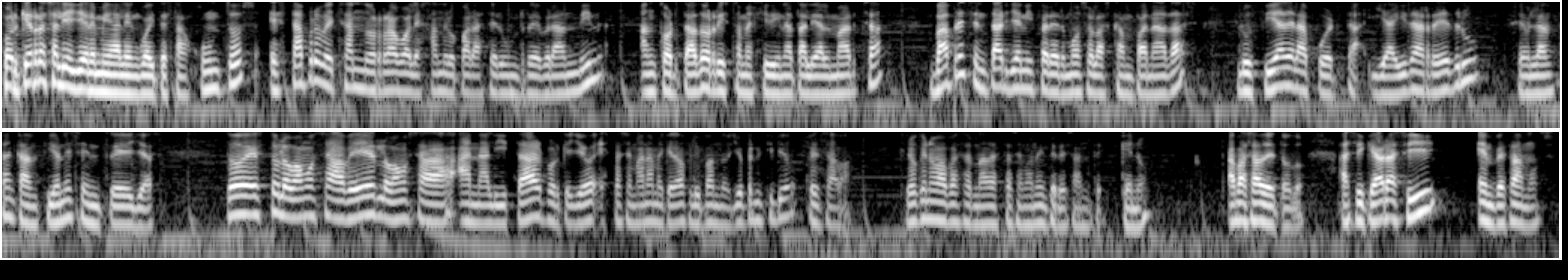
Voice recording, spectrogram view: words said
¿Por qué Rosalía y Jeremy Allen White están juntos? ¿Está aprovechando Rabo Alejandro para hacer un rebranding? ¿Han cortado Risto Mejida y Natalia Almarcha? ¿Va a presentar Jennifer Hermoso las campanadas? Lucía de la Puerta y Aida Redru se lanzan canciones entre ellas. Todo esto lo vamos a ver, lo vamos a analizar, porque yo esta semana me he quedado flipando. Yo al principio pensaba, creo que no va a pasar nada esta semana interesante. Que no. Ha pasado de todo. Así que ahora sí, empezamos.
